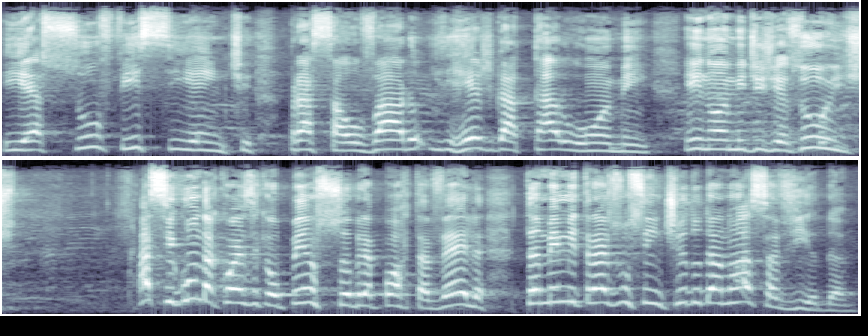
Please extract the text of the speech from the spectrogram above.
e é suficiente para salvar e resgatar o homem. Em nome de Jesus. A segunda coisa que eu penso sobre a porta velha também me traz um sentido da nossa vida.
